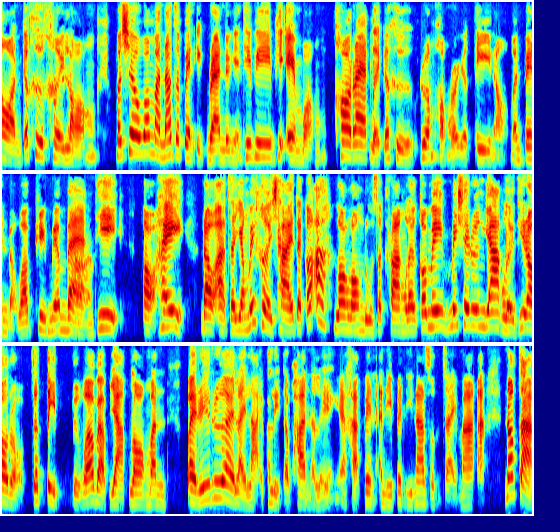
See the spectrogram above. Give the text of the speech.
นอนก็คือเคยลอง เพราะเชื่อว่ามันน่าจะเป็นอีกแบรนด์หนึ่งอย่างที่พี่พี่เอ็มบอกข้อแรกเลยก็คือเรื่องของ loyalty เนาะมันเป็นแบบว่าพรีเมียมแบรนด์ที่ต่อให้เราอาจจะยังไม่เคยใช้ แต่ก็อะลองลองดูสักครั้งแล้วก็ไม่ไม่ใช่เรื่องยากเลยที่เราจะติดหรือว่าแบบอยากลองมันไปเรื่อยๆ หลาย ๆ ผลิตภัณฑ์อะไรอย่างเงี้ยค่ะ เป็นอันนี้เป็นที่น่าสนใจมากอะนอกจาก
